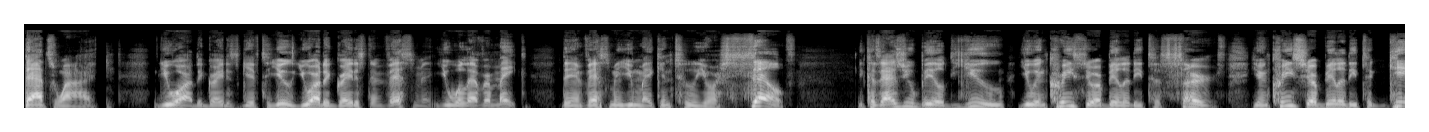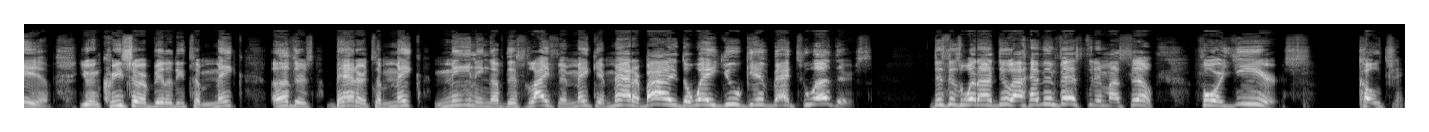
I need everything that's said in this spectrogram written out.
That's why you are the greatest gift to you. You are the greatest investment you will ever make. The investment you make into yourself. Because as you build you, you increase your ability to serve. You increase your ability to give. You increase your ability to make others better, to make meaning of this life and make it matter by the way you give back to others. This is what I do. I have invested in myself for years, coaching,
